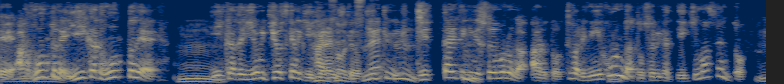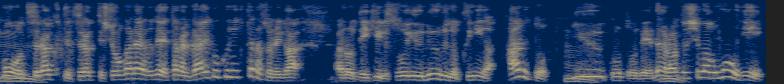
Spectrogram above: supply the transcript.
えーあ本当ね、言い方、本当ね、うん。言い方非常に気をつけなきゃいけないんですけど、はいね。結局、実態的にそういうものがあると、つまり日本だとそれができませんと、うん。もう辛くて辛くてしょうがないので、ただ外国に行ったらそれがあのできる、そういうルールの国があるということで、だから私は思うに、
